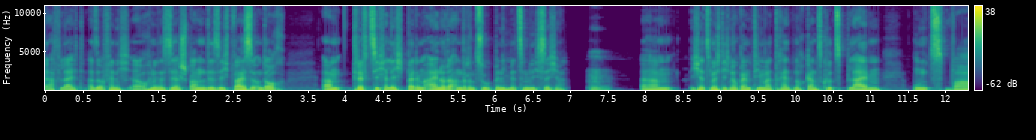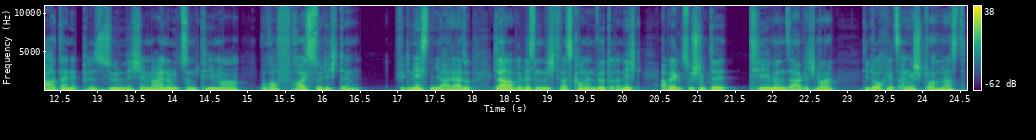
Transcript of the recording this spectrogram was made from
Ja, vielleicht. Also finde ich auch eine sehr spannende Sichtweise und auch ähm, trifft sicherlich bei dem einen oder anderen zu, bin ich mir ziemlich sicher. Hm. Ähm, ich, jetzt möchte ich noch beim Thema Trend noch ganz kurz bleiben und zwar deine persönliche Meinung zum Thema, worauf freust du dich denn für die nächsten Jahre? Also klar, wir wissen nicht, was kommen wird oder nicht, aber da gibt es bestimmte Themen, sage ich mal, die du auch jetzt angesprochen hast,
